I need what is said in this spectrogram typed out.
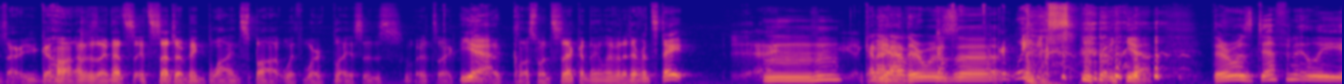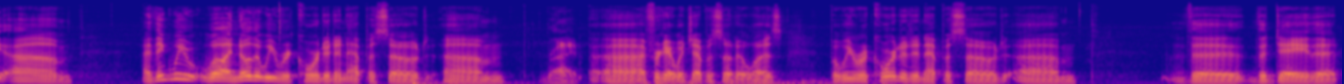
Sorry, you go on. I was like, that's it's such a big blind spot with workplaces where it's like, Yeah. close one's sick and they live in a different state. Mm-hmm. Can I Yeah, have there was, uh, weeks? yeah, there was definitely. Um, I think we. Well, I know that we recorded an episode. Um, right. uh, I forget which episode it was, but we recorded an episode um, the the day that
